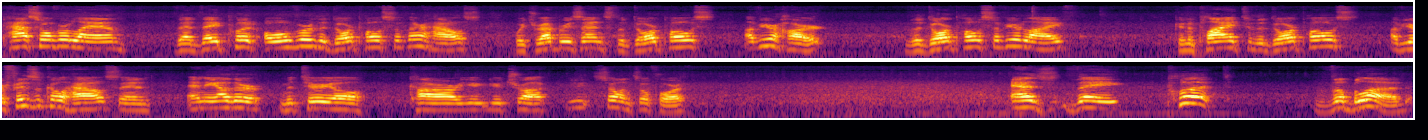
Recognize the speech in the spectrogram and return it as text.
Passover lamb that they put over the doorposts of their house, which represents the doorposts of your heart, the doorposts of your life, can apply it to the doorpost of your physical house and any other material car, your, your truck, so on and so forth. As they put the blood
